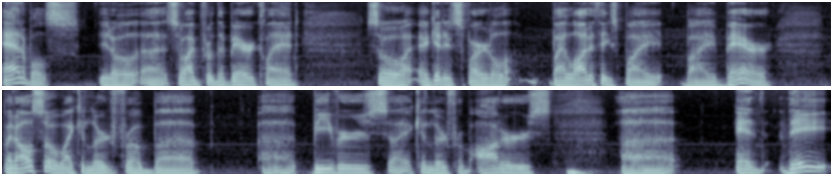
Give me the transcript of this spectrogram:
animals you know, uh, so I'm from the bear clan, so I get inspired by a lot of things by by bear, but also I can learn from uh, uh, beavers. I can learn from otters, uh, and they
